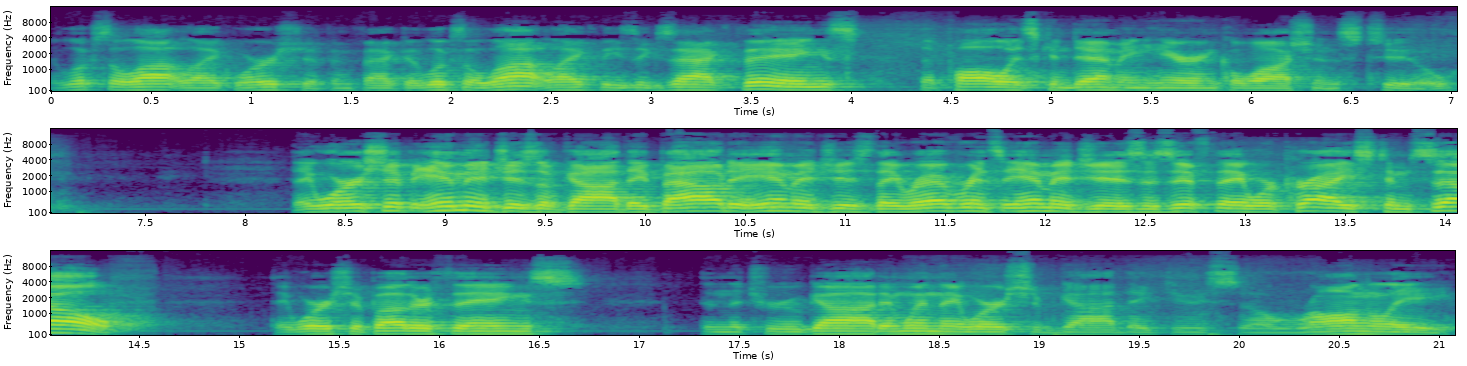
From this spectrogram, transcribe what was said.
It looks a lot like worship. In fact, it looks a lot like these exact things that Paul is condemning here in Colossians 2. They worship images of God. They bow to images. They reverence images as if they were Christ himself. They worship other things than the true God. And when they worship God, they do so wrongly.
